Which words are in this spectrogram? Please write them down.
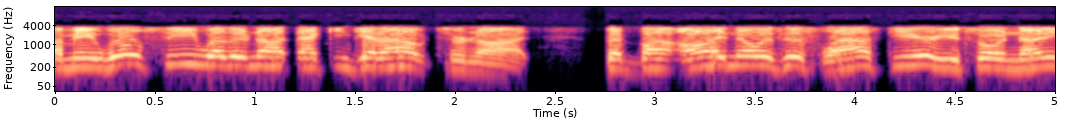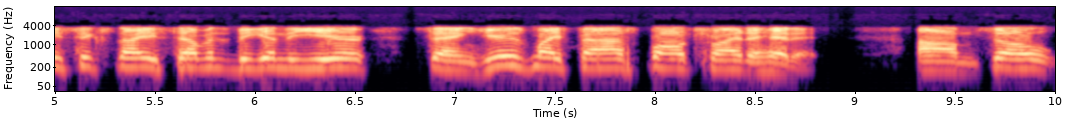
I mean, we'll see whether or not that can get outs or not. But, but all I know is this: last year he was throwing 96, 97 at the beginning of the year, saying, "Here's my fastball, try to hit it." Um, so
